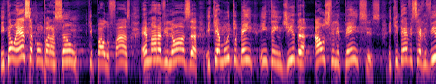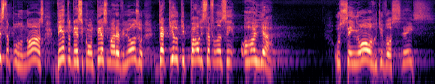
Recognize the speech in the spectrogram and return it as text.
Então, essa comparação que Paulo faz é maravilhosa e que é muito bem entendida aos filipenses e que deve ser vista por nós, dentro desse contexto maravilhoso, daquilo que Paulo está falando assim: olha, o Senhor de vocês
